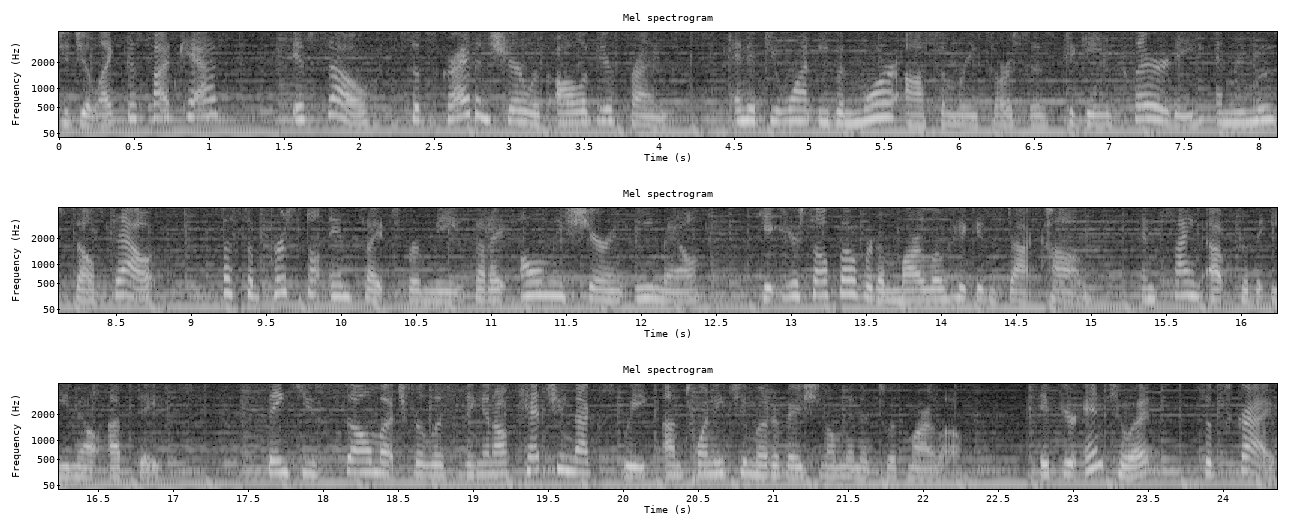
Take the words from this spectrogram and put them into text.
Did you like this podcast? If so, subscribe and share with all of your friends. And if you want even more awesome resources to gain clarity and remove self doubt, plus some personal insights from me that I only share in email, get yourself over to marlohiggins.com and sign up for the email updates. Thank you so much for listening, and I'll catch you next week on 22 Motivational Minutes with Marlo. If you're into it, subscribe,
